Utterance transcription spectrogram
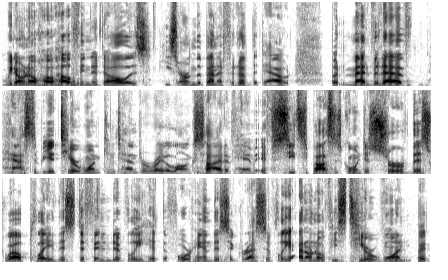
we don't know how healthy Nadal is. He's earned the benefit of the doubt, but Medvedev has to be a tier one contender right alongside of him. If Tsitsipas is going to serve this well, play this definitively, hit the forehand this aggressively, I don't know if he's tier one, but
